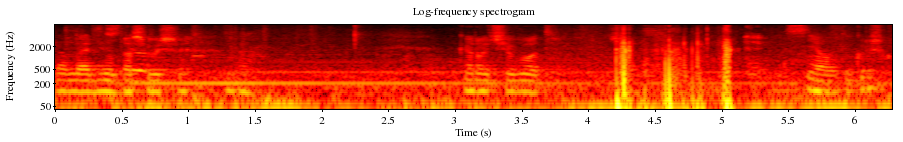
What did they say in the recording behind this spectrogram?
Нам на один этаж выше. Да. Короче, вот. Сейчас. Снял эту крышку.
